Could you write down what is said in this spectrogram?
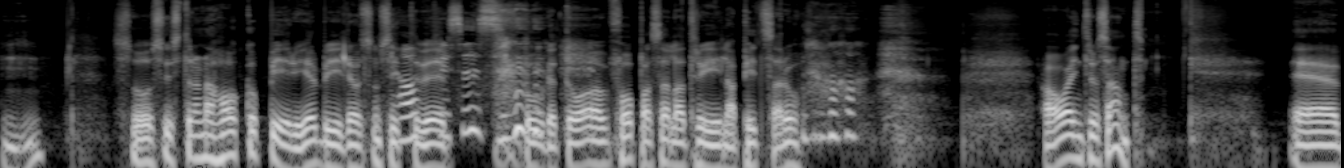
Mhm. Så systrarna Hak och Birger blir det som sitter ja, vid precis. bordet då. Får hoppas alla tre gillar pizza då. Ja, vad intressant. Eh,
